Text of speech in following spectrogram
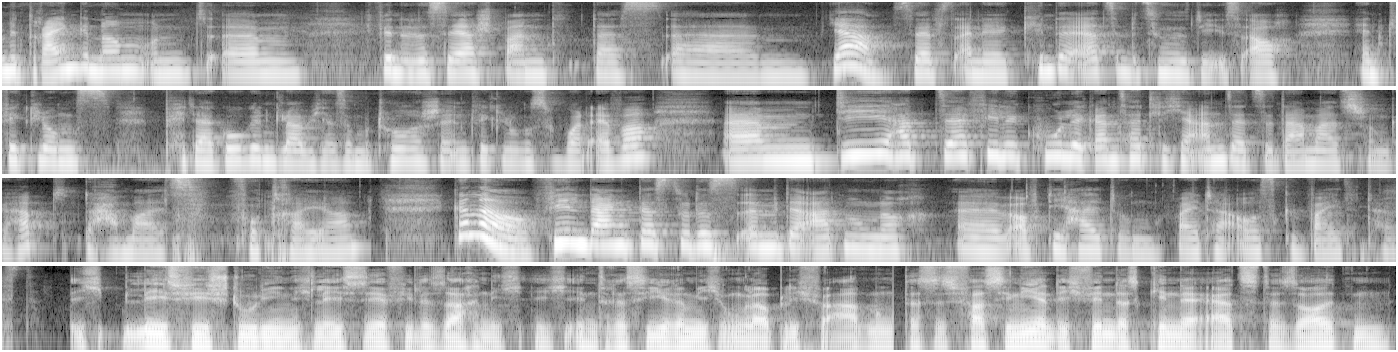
mit reingenommen und ähm, ich finde das sehr spannend, dass ähm, ja, selbst eine Kinderärztin, beziehungsweise die ist auch Entwicklungspädagogin, glaube ich, also motorische Entwicklungs whatever, ähm, die hat sehr viele coole ganzheitliche Ansätze damals schon gehabt. Damals, vor drei Jahren. Genau, vielen Dank, dass du das äh, mit der Atmung noch äh, auf die Haltung weiter ausgeweitet hast. Ich lese viel Studien, ich lese sehr viele Sachen, ich, ich interessiere mich unglaublich für Atmung. Das ist faszinierend. Ich finde, dass Kinderärzte sollten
